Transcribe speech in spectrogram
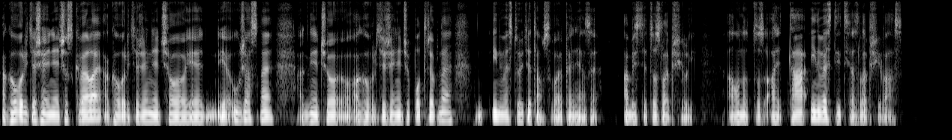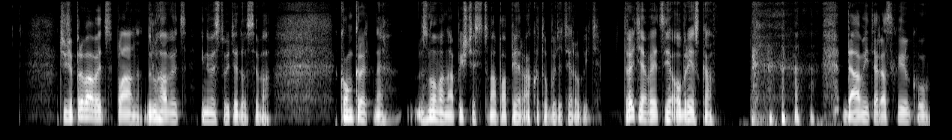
Ak hovoríte, že je niečo skvelé, ak hovoríte, že niečo je, je úžasné, ak, niečo, ak hovoríte, že je niečo potrebné, investujte tam svoje peniaze, aby ste to zlepšili. A ono to, aj tá investícia zlepší vás. Čiže prvá vec, plán. Druhá vec, investujte do seba. Konkrétne, znova napíšte si to na papier, ako to budete robiť. Tretia vec je obriezka. Dá mi teraz chvíľku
